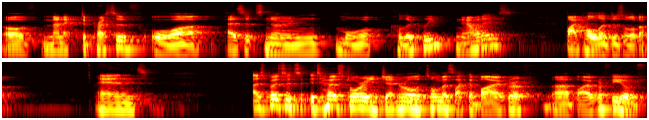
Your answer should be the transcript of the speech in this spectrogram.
of manic depressive, or as it's known more colloquially nowadays bipolar disorder. And I suppose it's it's her story in general. It's almost like a biograph, uh, biography of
